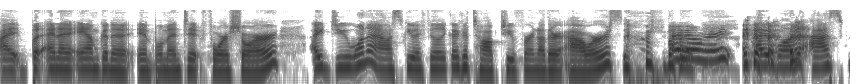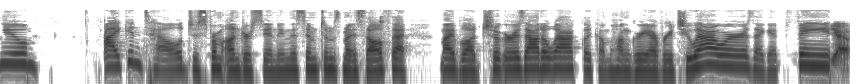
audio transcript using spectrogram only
I but and I am gonna implement it for sure. I do want to ask you, I feel like I could talk to you for another hours. but I know, right? I want to ask you, I can tell just from understanding the symptoms myself that my blood sugar is out of whack. Like I'm hungry every two hours. I get faint. Yeah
